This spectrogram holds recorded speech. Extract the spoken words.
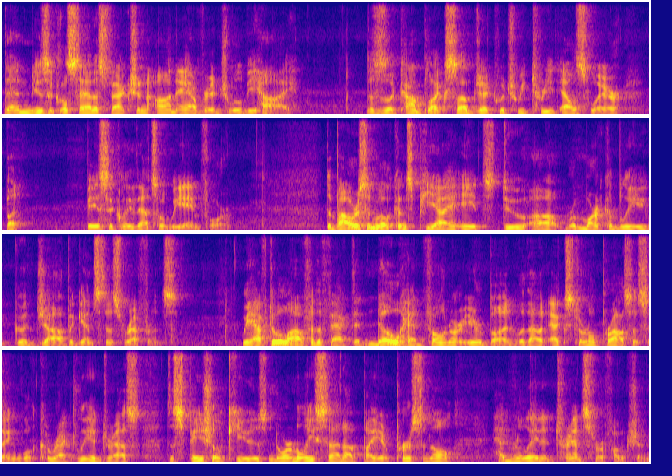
then musical satisfaction on average will be high. This is a complex subject which we treat elsewhere, but basically that's what we aim for. The Bowers & Wilkins PI8s do a remarkably good job against this reference. We have to allow for the fact that no headphone or earbud without external processing will correctly address the spatial cues normally set up by your personal head-related transfer function.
